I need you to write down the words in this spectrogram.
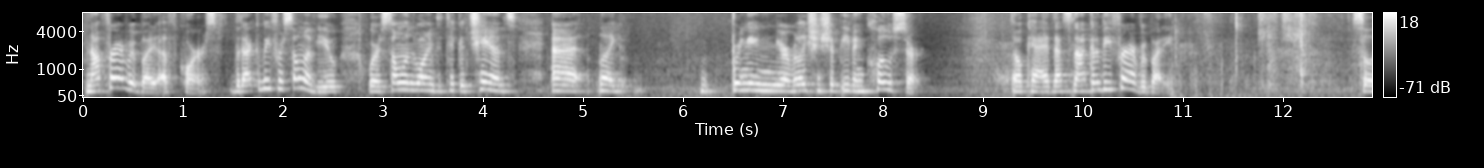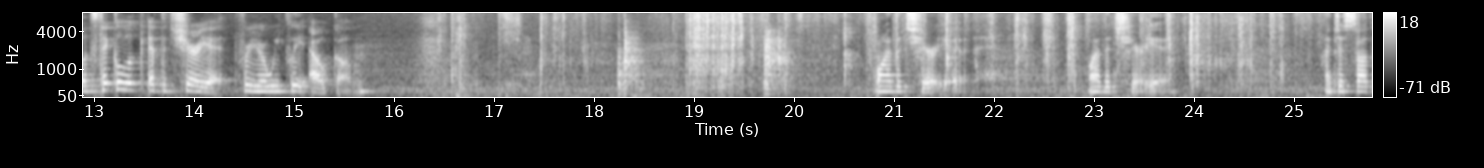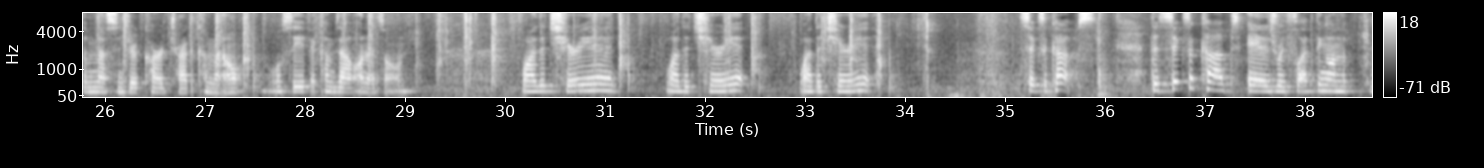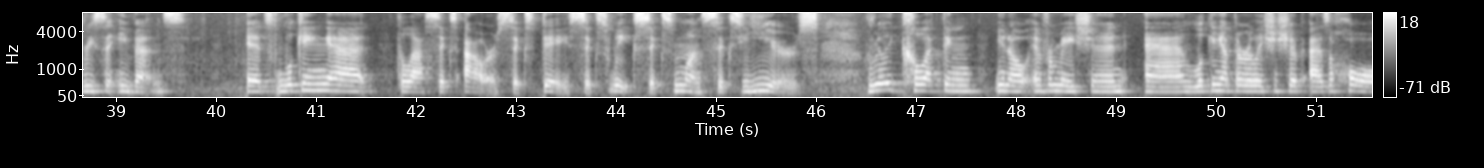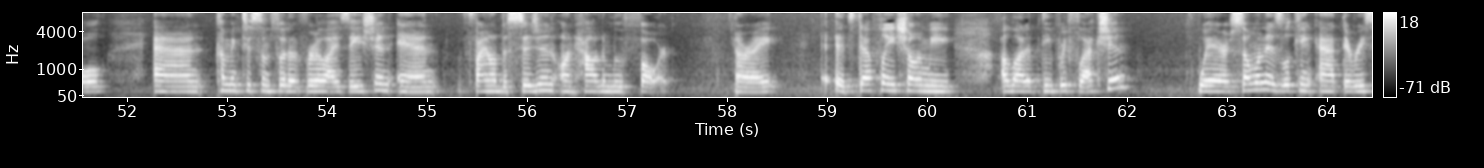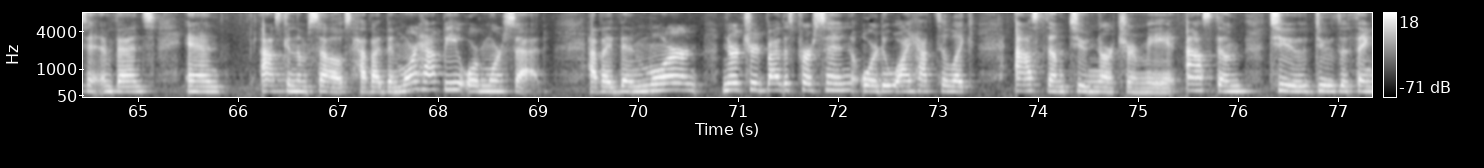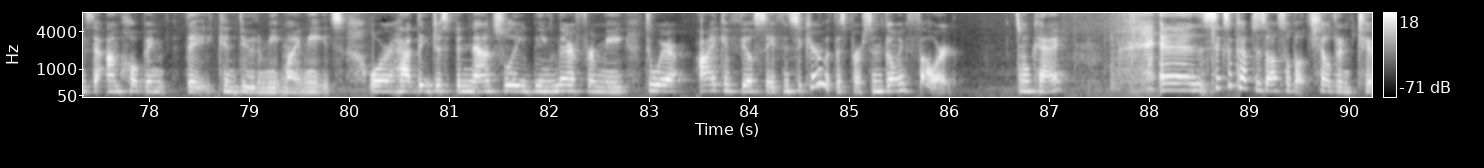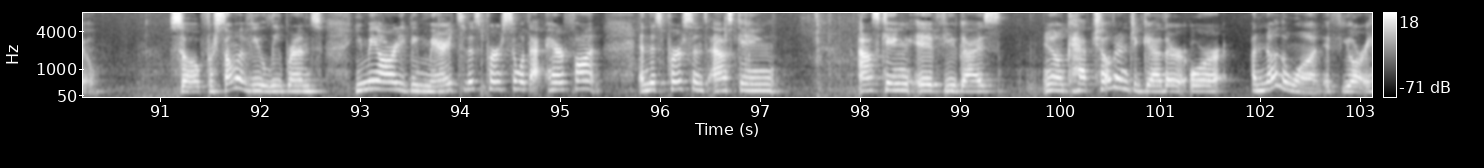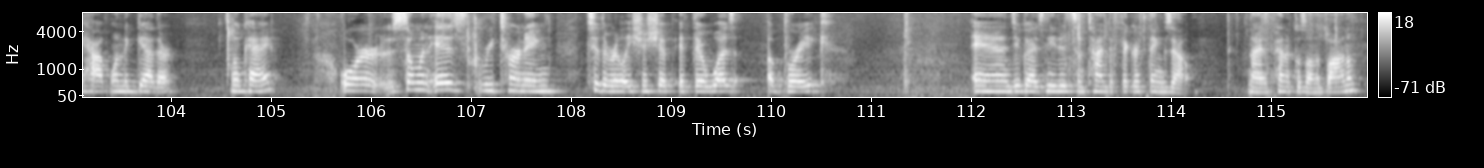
Not for everybody, of course, but that could be for some of you where someone's wanting to take a chance at like bringing your relationship even closer. Okay, that's not going to be for everybody. So let's take a look at the chariot for your weekly outcome. Why the chariot? Why the chariot? I just saw the messenger card try to come out. We'll see if it comes out on its own. Why the chariot? Why the chariot? Why the chariot? Six of Cups. The Six of Cups is reflecting on the recent events. It's looking at the last six hours, six days, six weeks, six months, six years. Really collecting, you know, information and looking at the relationship as a whole and coming to some sort of realization and final decision on how to move forward. All right? It's definitely showing me a lot of deep reflection where someone is looking at their recent events and asking themselves, have I been more happy or more sad? Have I been more nurtured by this person or do I have to like ask them to nurture me, ask them to do the things that I'm hoping they can do to meet my needs? Or have they just been naturally being there for me to where I can feel safe and secure with this person going forward? Okay? And Six of Cups is also about children too. So for some of you Librans, you may already be married to this person with that Hierophant, and this person's asking asking if you guys, you know, have children together or another one if you already have one together, okay? Or someone is returning to the relationship if there was a break and you guys needed some time to figure things out. Nine of Pentacles on the bottom.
